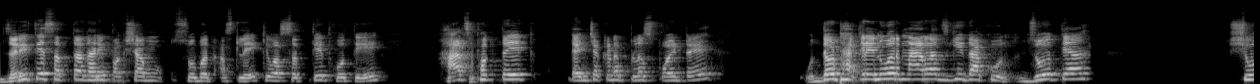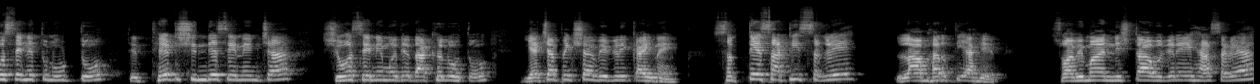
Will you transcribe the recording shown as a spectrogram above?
जरी ते सत्ताधारी पक्षासोबत असले किंवा सत्तेत होते हाच फक्त एक त्यांच्याकडे प्लस पॉइंट आहे. उद्धव ठाकरेंवर नाराजगी दाखवून जो त्या शिवसेनेतून उठतो ते थेट शिंदे सेनेच्या शिवसेनेमध्ये दाखल होतो. याच्यापेक्षा वेगळी काही नाही. सत्तेसाठी सगळे लाभार्थी आहेत. स्वाभिमान निष्ठा वगैरे ह्या सगळ्या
